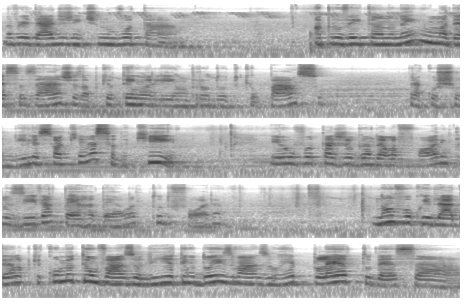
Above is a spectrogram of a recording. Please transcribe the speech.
na verdade, gente, não vou estar tá aproveitando nenhuma dessas hastes, ó, porque eu tenho ali um produto que eu passo para cochonilha, só que essa daqui eu vou estar tá jogando ela fora, inclusive a terra dela, tudo fora não vou cuidar dela, porque como eu tenho um vaso ali, eu tenho dois vasos repleto dessa...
